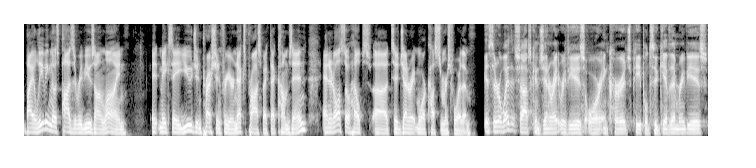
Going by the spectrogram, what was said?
by leaving those positive reviews online, it makes a huge impression for your next prospect that comes in, and it also helps uh, to generate more customers for them. Is there a way that shops can generate reviews or encourage people to give them reviews?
